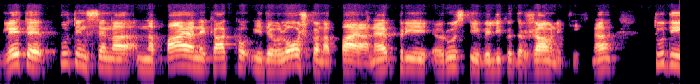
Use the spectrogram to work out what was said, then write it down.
Glede, Putin se na, napaja nekako ideološko napaja ne, pri ruskih velikodržavnikih. Ne. Tudi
